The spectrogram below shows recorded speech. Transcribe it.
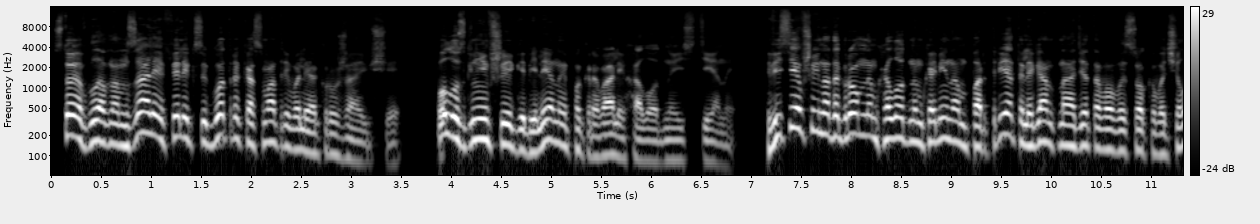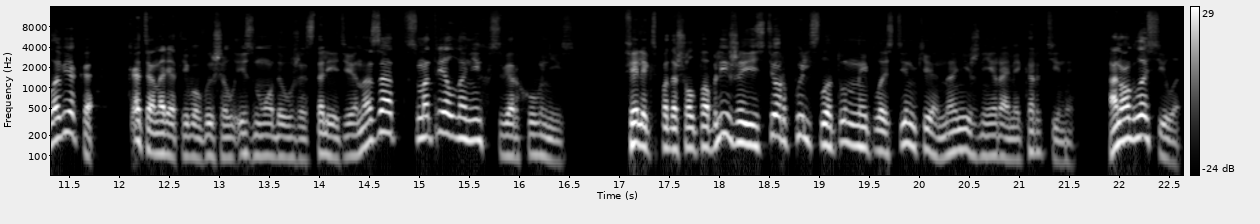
Стоя в главном зале, Феликс и Готрек осматривали окружающие. Полусгнившие гобелены покрывали холодные стены висевший над огромным холодным камином портрет элегантно одетого высокого человека, хотя наряд его вышел из моды уже столетия назад, смотрел на них сверху вниз. Феликс подошел поближе и стер пыль с латунной пластинки на нижней раме картины. Оно гласило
